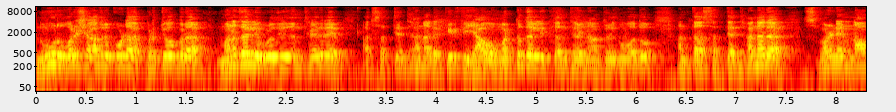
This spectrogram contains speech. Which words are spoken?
ನೂರು ವರ್ಷ ಆದರೂ ಕೂಡ ಪ್ರತಿಯೊಬ್ಬರ ಮನದಲ್ಲಿ ಉಳಿದಿದೆ ಅಂತ ಹೇಳಿದ್ರೆ ಅದು ಸತ್ಯಧಾನರ ಕೀರ್ತಿ ಯಾವ ಮಟ್ಟದಲ್ಲಿತ್ತು ಅಂತ ಹೇಳಿ ನಾವು ತಿಳ್ಕೋಬೋದು. ಅಂತ ಸತ್ಯಧಾನರ ಸ್ಮರಣೆ ನಾವು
